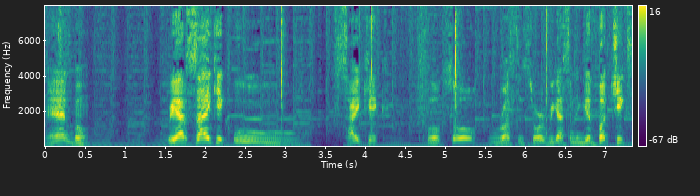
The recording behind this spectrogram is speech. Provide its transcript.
And boom. We have Psychic. Ooh. Psychic. Floatzel. Rusted Sword. We got something good. Butt Cheeks.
